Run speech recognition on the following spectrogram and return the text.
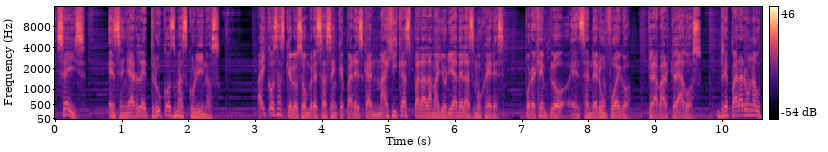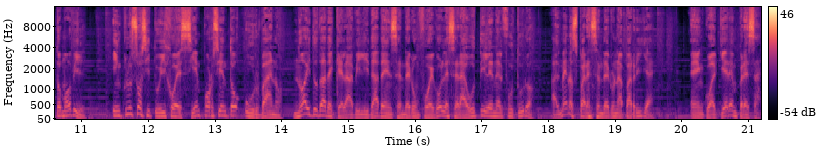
6. Enseñarle trucos masculinos. Hay cosas que los hombres hacen que parezcan mágicas para la mayoría de las mujeres. Por ejemplo, encender un fuego, clavar clavos, reparar un automóvil. Incluso si tu hijo es 100% urbano, no hay duda de que la habilidad de encender un fuego le será útil en el futuro, al menos para encender una parrilla. En cualquier empresa,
